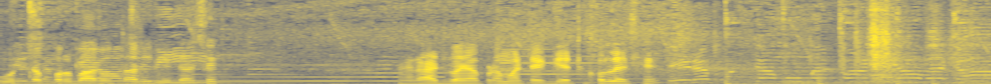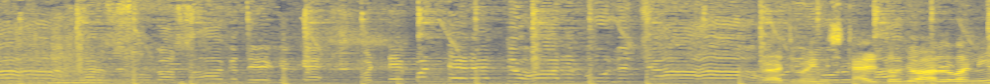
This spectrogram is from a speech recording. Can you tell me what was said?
બૂટ ચપ્પલ બહાર ઉતારી લીધા છે. રાજભાઈ આપણા માટે ગેટ ખોલે છે. રાજભાઈની સ્ટાઇલ તો જો હાલવાની.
